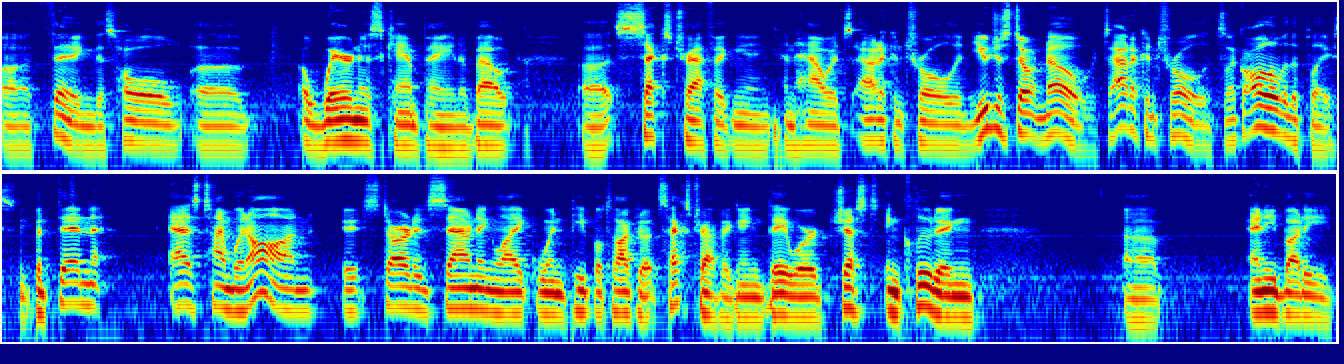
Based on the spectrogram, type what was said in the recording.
uh, thing, this whole uh, awareness campaign about uh, sex trafficking and how it's out of control, and you just don't know. It's out of control. It's like all over the place. But then, as time went on, it started sounding like when people talked about sex trafficking, they were just including uh, anybody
